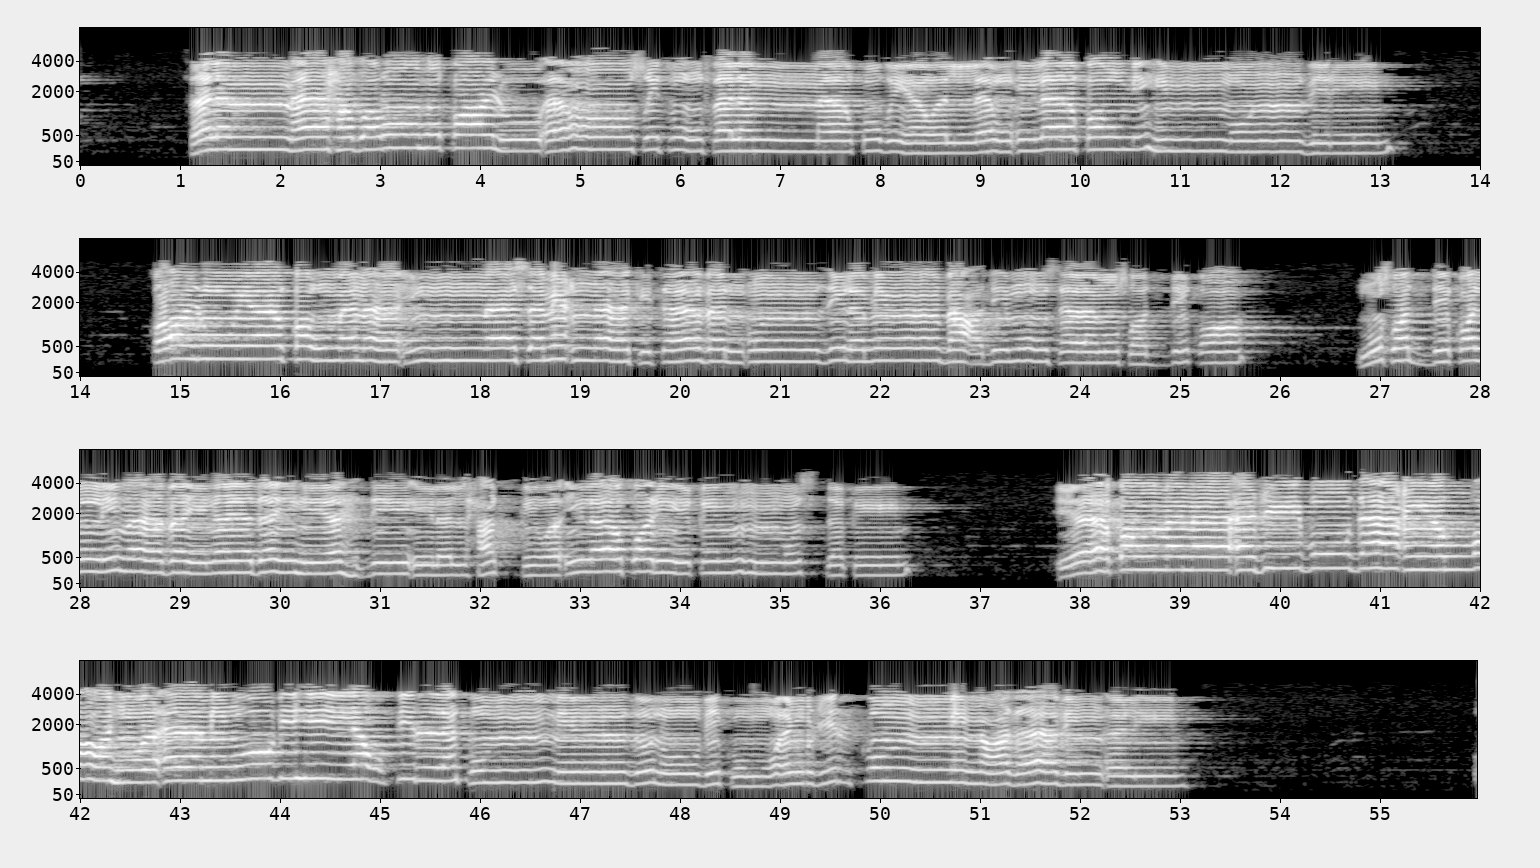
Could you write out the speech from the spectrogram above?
فلما حضروه قالوا أنصتوا فلما قضي ولوا إلى قومهم منذرين قالوا يا قومنا إنا سمعنا كتابا أنزل من بعد موسى مصدقا مصدقا لما بين يديه يهدي إلى الحق وإلى طريق مستقيم. يا قومنا أجيبوا داعي الله وآمنوا به يغفر لكم من ذنوبكم ويجركم من عذاب أليم.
